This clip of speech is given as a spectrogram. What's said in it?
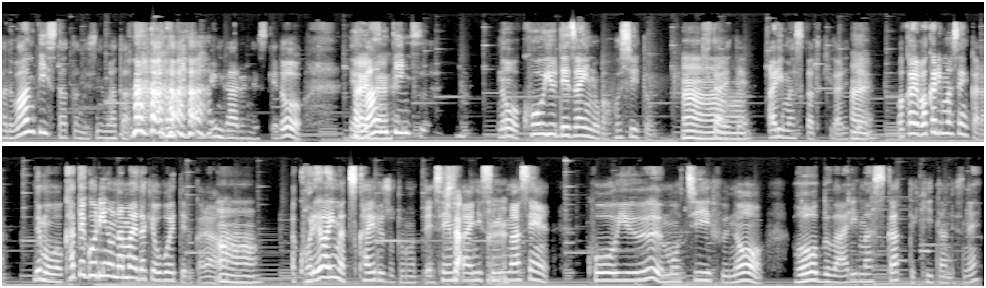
あのワンピースだったんですねまた 変があるんですけどはい、ワンピースのこういうデザインのが欲しいと聞かれて、ありますか？と聞かれて、はい、分かり分かりませんからでもカテゴリーの名前だけ覚えてるから、これは今使えるぞと思って先輩にすみませんこういうモチーフのローブはありますかって聞いたんですね。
